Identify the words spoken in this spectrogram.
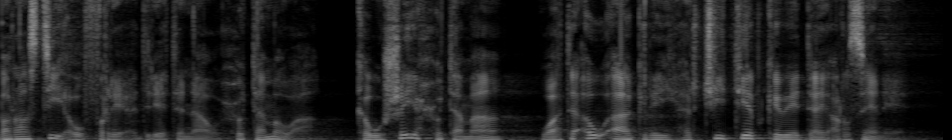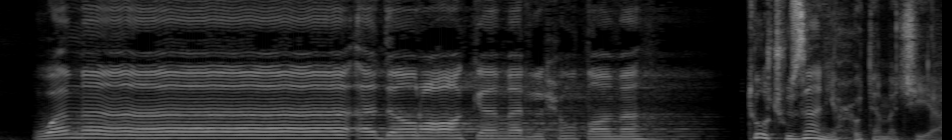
بەڕاستی ئەو فڕێ ئەدرێتە ناو حوتەمەوە کە وشەی حوتەمە واتە ئەو ئاگرەی هەرچی تێبکەوێت دای ئەڕزێنێ وما أدراك ما الحطمة تو چوزانی حوتەمە چییە؟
